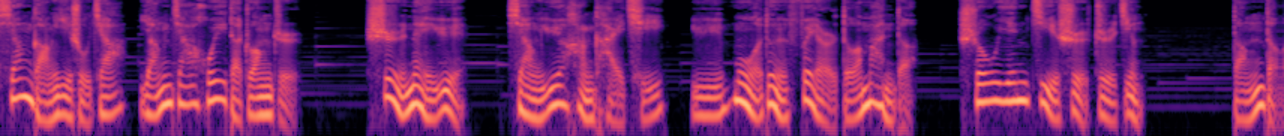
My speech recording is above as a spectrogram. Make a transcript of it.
香港艺术家杨家辉的装置室内乐，向约翰·凯奇与莫顿·费尔德曼的收音记事致敬，等等。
